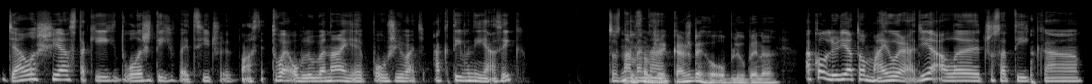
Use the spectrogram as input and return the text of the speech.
ďalšia z takých dôležitých vecí, čo je vlastne tvoja obľúbená, je používať aktívny jazyk. To znamená... Dúfam, že je každého obľúbená. Ako ľudia to majú radi, ale čo sa týka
